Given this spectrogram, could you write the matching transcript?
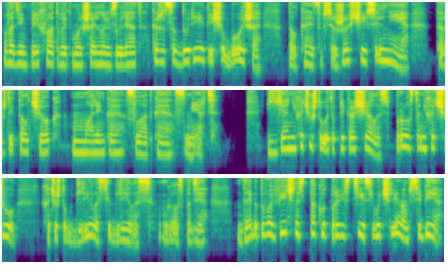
Вадим перехватывает мой шальной взгляд, кажется, дуреет еще больше, толкается все жестче и сильнее. Каждый толчок – маленькая сладкая смерть. Я не хочу, чтобы это прекращалось. Просто не хочу. Хочу, чтобы длилось и длилось. Господи, да я готова вечность так вот провести с его членом в себе.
